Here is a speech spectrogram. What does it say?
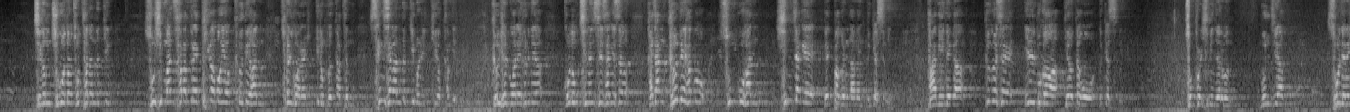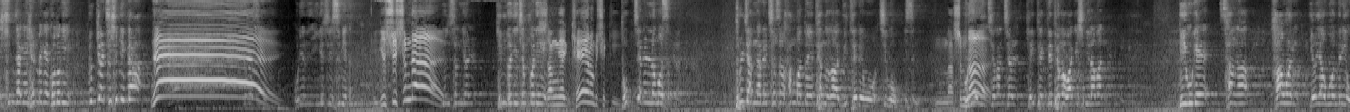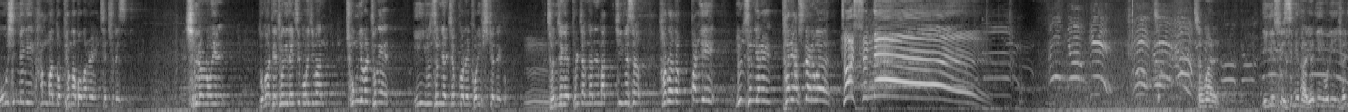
지금 죽어도 좋다는 느낌 수십만 사람들의 피가 모여 거대한 혈관을 이룬 것 같은 생생한 느낌을 기억합니다. 그 혈관에 흐르며 고동치는 세상에서 가장 거대하고 숭고한 심장의 맥박을 나는 느꼈습니다. 감히 내가 그것의 일부가 되었다고 느꼈습니다. 촛불 시민 여러분, 문지양 소년의 심장의 혈맥의 고동이 느껴지십니까? 네! 우리는 이길 수 있습니다. 이길 수 있습니다. 윤석열, 김건희 정권이 쌍년 개놈의 새끼. 독재를 넘어서 불장난을 쳐서 한반도의 평화가 위태로워지고 있습니다. 음, 우리 맞습니다. 여기 최강철 케이펙 대표가 와 계십니다만 미국의 상하 하원 여야 의원들이 50명이 한반도 평화 법안을 제출했습니다. 11월 5일 누가 대통령이 될지 모르지만 총력을 통해 이 윤석열 정권을 고립시켜내고 전쟁의 불장난을 막기 위해서 하루라도 빨리 윤석열을 탄핵합시다 여러분 좋습니다. 정말 이길 수 있습니다 여기 우리 현역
